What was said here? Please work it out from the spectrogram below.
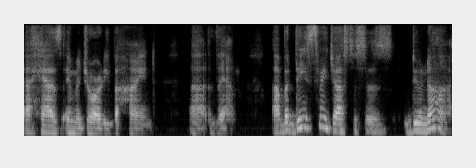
uh, has a majority behind uh, them. Uh, but these three justices do not.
